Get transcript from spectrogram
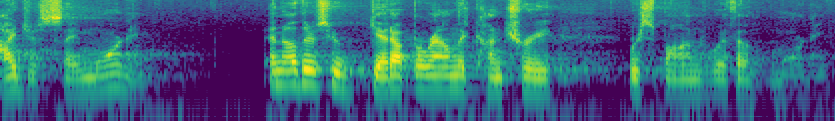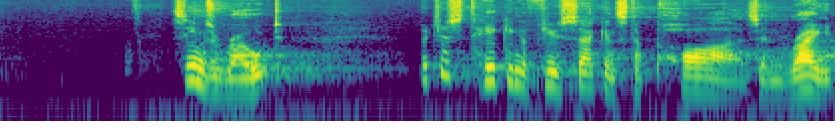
I just say morning. And others who get up around the country respond with a morning. Seems rote, but just taking a few seconds to pause and write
